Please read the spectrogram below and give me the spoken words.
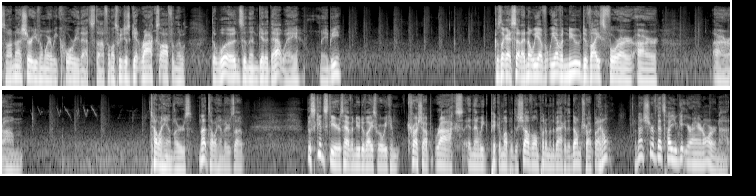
So I'm not sure even where we quarry that stuff, unless we just get rocks off in the the woods and then get it that way, maybe. Because, like I said, I know we have we have a new device for our our our um, telehandlers, not telehandlers, uh, the skid steers have a new device where we can crush up rocks and then we pick them up with the shovel and put them in the back of the dump truck. But I don't, I'm not sure if that's how you get your iron ore or not.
